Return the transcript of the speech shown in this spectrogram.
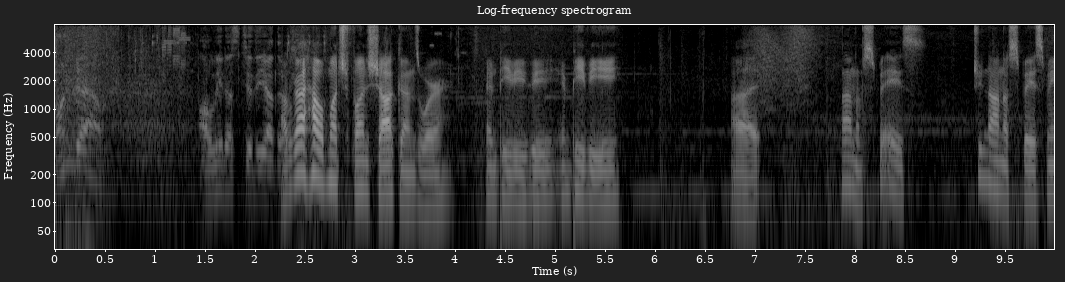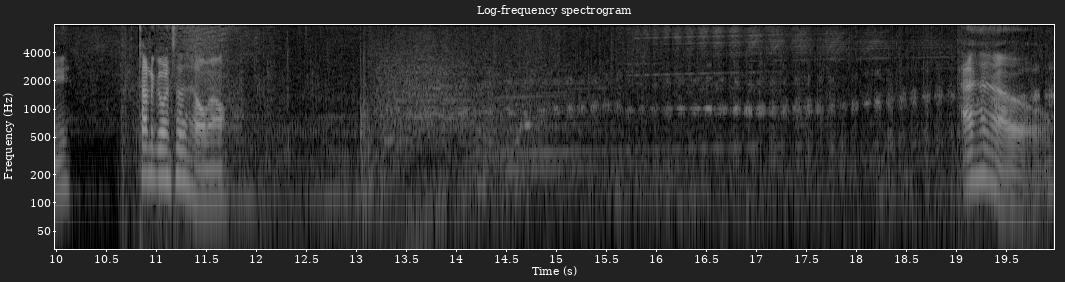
One down. I'll lead us to the others. I forgot how much fun shotguns were in PvP, in PvE. Alright. Uh, not enough space. Shoot not enough space, me. Time to go into the Hellmouth. Ow.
